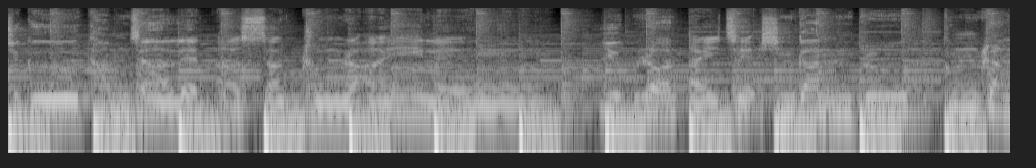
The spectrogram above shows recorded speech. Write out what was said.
ชกูคำจาเล็ดอาสักครุงไร เชชิงกันปรูคุ้มครั้ง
